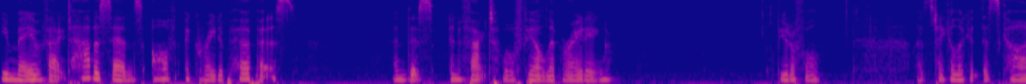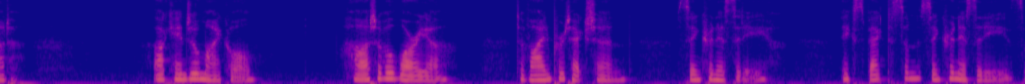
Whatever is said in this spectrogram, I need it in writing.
you may in fact have a sense of a greater purpose. And this, in fact, will feel liberating. Beautiful. Let's take a look at this card. Archangel Michael, Heart of a Warrior, Divine Protection, Synchronicity. Expect some synchronicities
